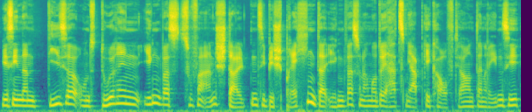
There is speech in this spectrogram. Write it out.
wir sehen dann dieser und Durin irgendwas zu veranstalten. Sie besprechen da irgendwas und nach dem Motto, er hat es mir abgekauft. Ja? Und dann reden sie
